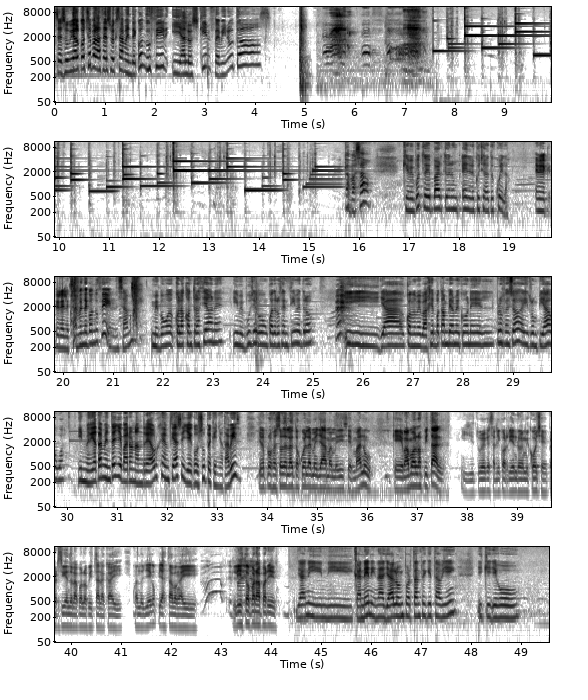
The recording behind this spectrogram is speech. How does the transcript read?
Se subió al coche para hacer su examen de conducir y a los 15 minutos... ¿Qué ha pasado? Que me he puesto de parto en, un- en el coche de la autoescuela. ¿En el, en el examen de En conducir? el examen. Me pongo con las contracciones y me puse con 4 centímetros. Y ya cuando me bajé para cambiarme con el profesor y rompí agua. Inmediatamente llevaron a Andrea a urgencias y llegó su pequeño David. Y el profesor de la autoescuela me llama y me dice, Manu, que vamos al hospital. Y tuve que salir corriendo en mi coche persiguiéndola para el hospital acá y cuando llego pues ya estaban ahí listos para parir. Ya ni, ni cané ni nada. Ya lo importante es que está bien y que llegó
